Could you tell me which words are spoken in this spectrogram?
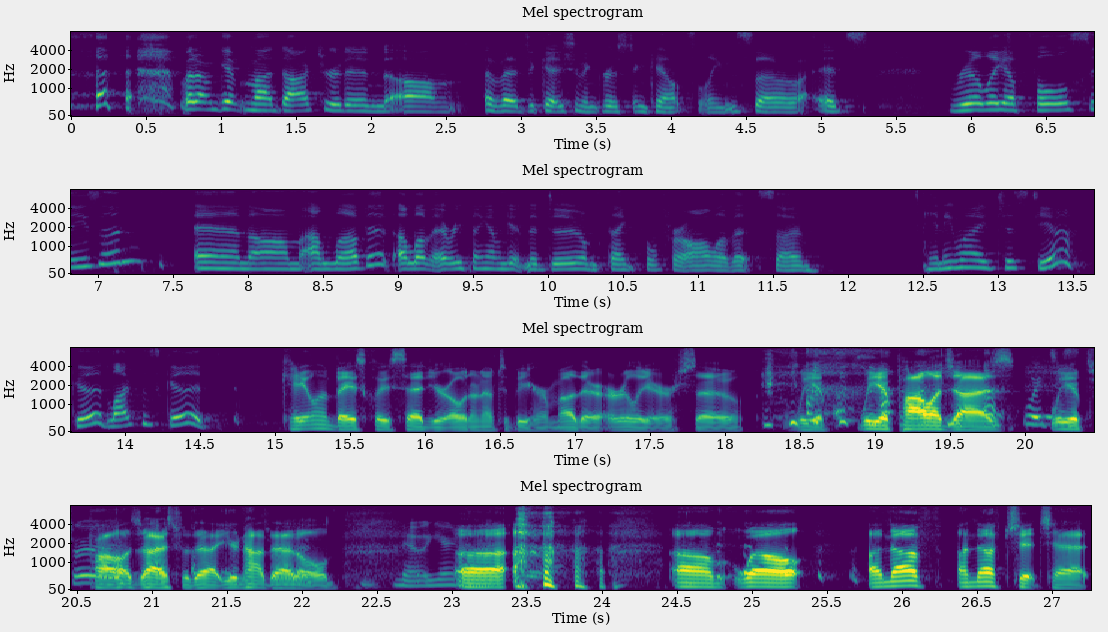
but I'm getting my doctorate in um, of education and Christian counseling. So it's really a full season and um, I love it. I love everything I'm getting to do. I'm thankful for all of it. So, anyway, just yeah, good. Life is good. Caitlin basically said you're old enough to be her mother earlier, so we we apologize. we apologize for that. You're not that old. No, you're not. Uh, um, well, enough enough chit chat,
